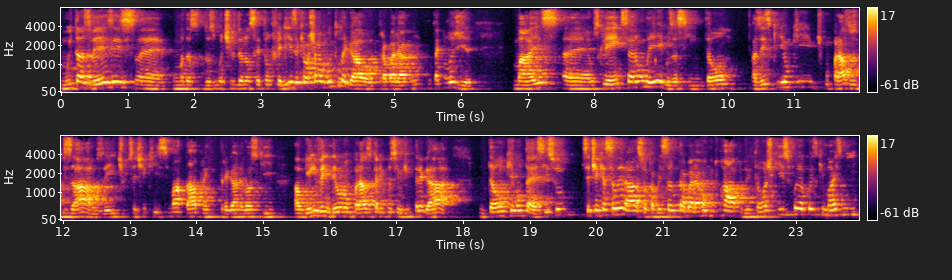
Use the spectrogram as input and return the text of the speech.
muitas vezes, é, das, dos motivos de eu não ser tão feliz é que eu achava muito legal trabalhar com, com tecnologia, mas é, os clientes eram leigos, assim, então às vezes queriam que, tipo, prazos bizarros, aí, tipo, você tinha que se matar para entregar negócio que alguém vendeu num prazo que era impossível de entregar. Então, o que acontece? Isso você tinha que acelerar, a sua cabeça trabalhava muito rápido. Então, acho que isso foi a coisa que mais me,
